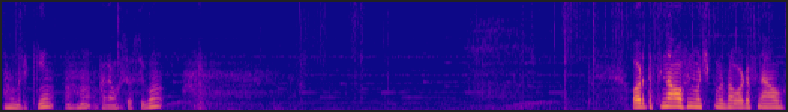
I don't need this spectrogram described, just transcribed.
Vamos aqui. Uhum, cadê o seu segundo? Hora do final, finalmente estamos na hora final.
